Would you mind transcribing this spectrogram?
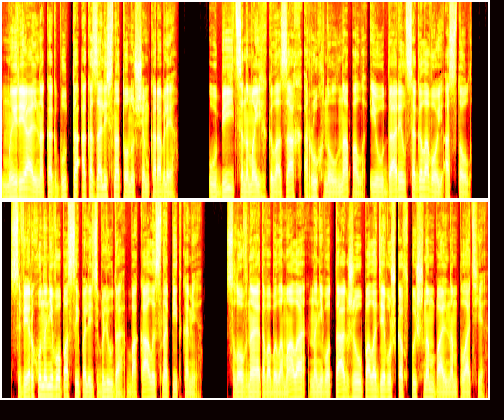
Мы реально как будто оказались на тонущем корабле. Убийца на моих глазах рухнул на пол и ударился головой о стол. Сверху на него посыпались блюда, бокалы с напитками. Словно этого было мало, на него также упала девушка в пышном бальном платье.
